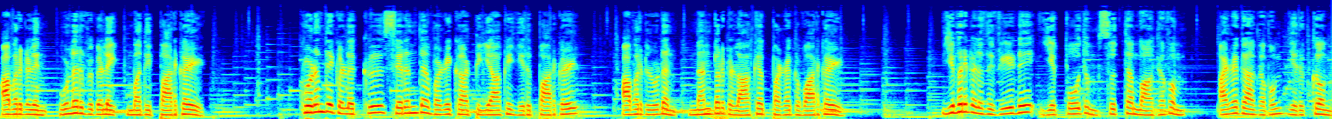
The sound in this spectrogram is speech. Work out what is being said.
அவர்களின் உணர்வுகளை மதிப்பார்கள். குழந்தைகளுக்கு சிறந்த வழிகாட்டியாக இருப்பார்கள். அவர்களுடன் நண்பர்களாக பழகுவார்கள். இவர்களது வீடு எப்போதும் சுத்தமாகவும் அழகாகவும் இருக்கும்.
